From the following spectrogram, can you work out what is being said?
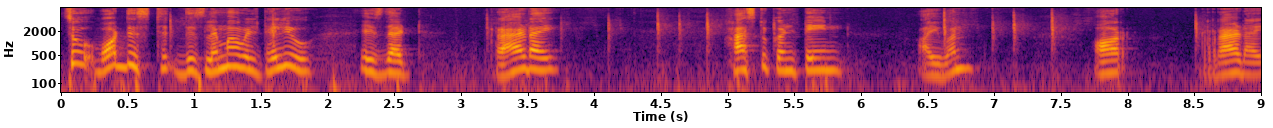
so what this this lemma will tell you is that rad i has to contain i1 or rad i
